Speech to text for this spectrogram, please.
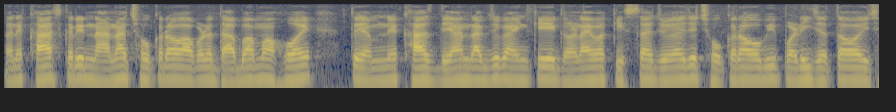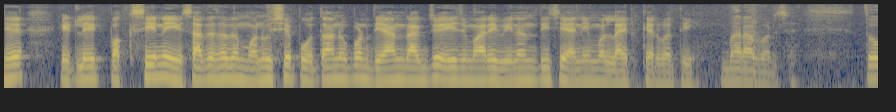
અને ખાસ કરી નાના છોકરાઓ આપણે ધાબામાં હોય તો એમને ખાસ ધ્યાન રાખજો, કારણ કે ઘણા એવા કિસ્સા જોયા છે. છોકરાઓ બી પડી જતા હોય છે, એટલે એક પક્ષી નહીં સાથે સાથે મનુષ્ય પોતાનું પણ ધ્યાન રાખજો. એ જ મારી વિનંતી છે એનિમલ લાઈફ કેર વતી. બરાબર છે. તો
